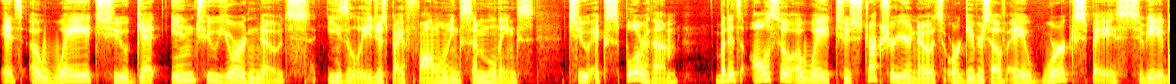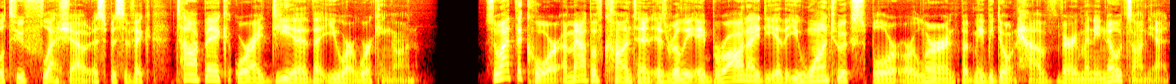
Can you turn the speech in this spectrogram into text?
It's a way to get into your notes easily just by following some links to explore them but it's also a way to structure your notes or give yourself a workspace to be able to flesh out a specific topic or idea that you are working on. So, at the core, a map of content is really a broad idea that you want to explore or learn, but maybe don't have very many notes on yet.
